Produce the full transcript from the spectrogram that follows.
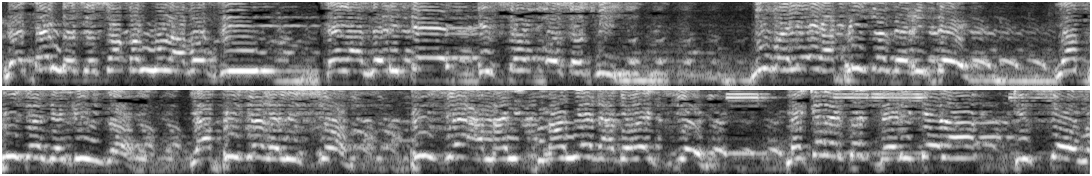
Le thème de ce soir, comme nous l'avons dit, c'est la vérité qui sauve aujourd'hui. Vous voyez, il y a plusieurs vérités. Il y a plusieurs églises, il y a plusieurs religions, plusieurs manières d'adorer Dieu. Mais quelle est cette vérité-là qui sauve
